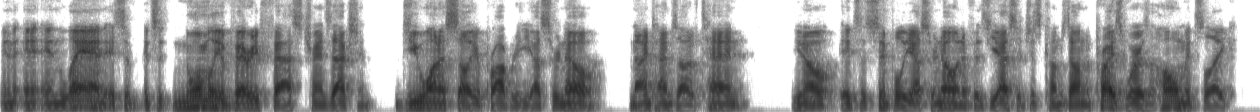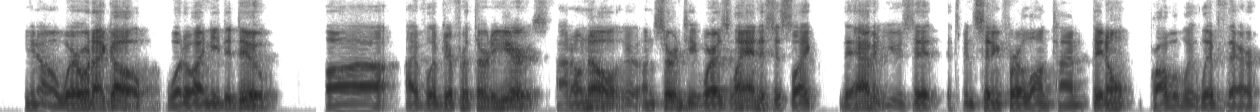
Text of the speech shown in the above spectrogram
in, in, in land. It's a it's a, normally a very fast transaction. Do you want to sell your property? Yes or no? Nine times out of ten you know it's a simple yes or no. And if it's yes it just comes down to price. Whereas a home it's like you know, where would I go? What do I need to do? Uh, I've lived here for 30 years. I don't know. The uncertainty. Whereas land is just like they haven't used it. It's been sitting for a long time. They don't probably live there.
